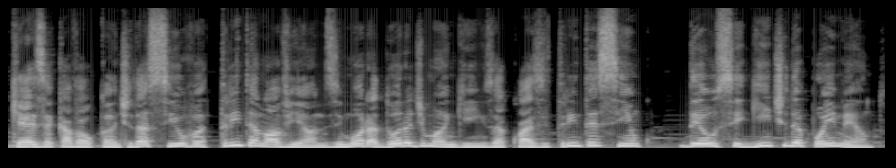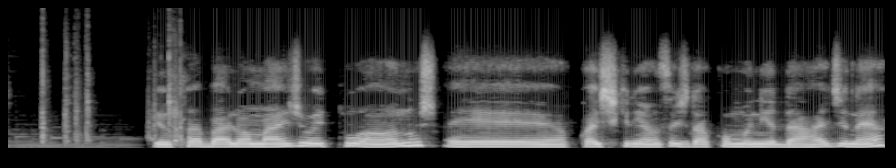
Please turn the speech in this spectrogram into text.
Késia Cavalcante da Silva, 39 anos e moradora de Manguinhos há quase 35, deu o seguinte depoimento. Eu trabalho há mais de oito anos é, com as crianças da comunidade, né?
